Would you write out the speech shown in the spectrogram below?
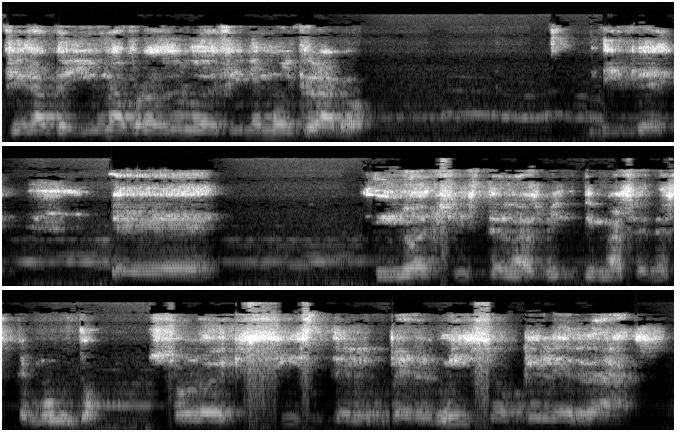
Fíjate, y una frase lo define muy claro. Dice, eh, no existen las víctimas en este mundo, solo existe el permiso que le das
